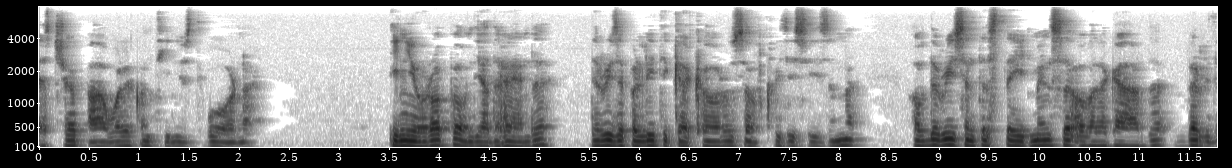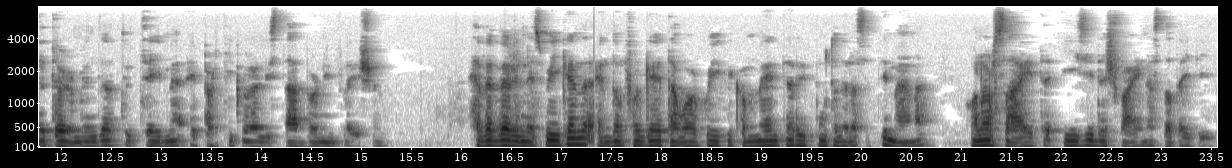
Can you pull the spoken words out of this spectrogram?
as Chair Powell continues to warn. In Europe, on the other hand, there is a political chorus of criticism of the recent statements of Lagarde, very determined to tame a particularly stubborn inflation. Have a very nice weekend and don't forget our weekly commentary, punto della settimana, on our site easy-finance.it.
